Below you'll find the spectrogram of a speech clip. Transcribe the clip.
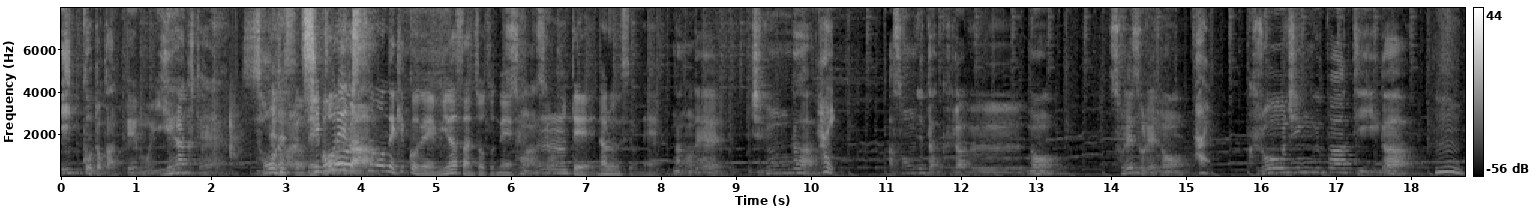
1個とかってもう言えなくて。そうですよね。絞れる質問ね結構ね皆さんちょっとねそうなんですよ。ーんってなるんですよね。なので自分がはい。遊んでたクラブのそれぞれのはい。クロージングパーティーがうん。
